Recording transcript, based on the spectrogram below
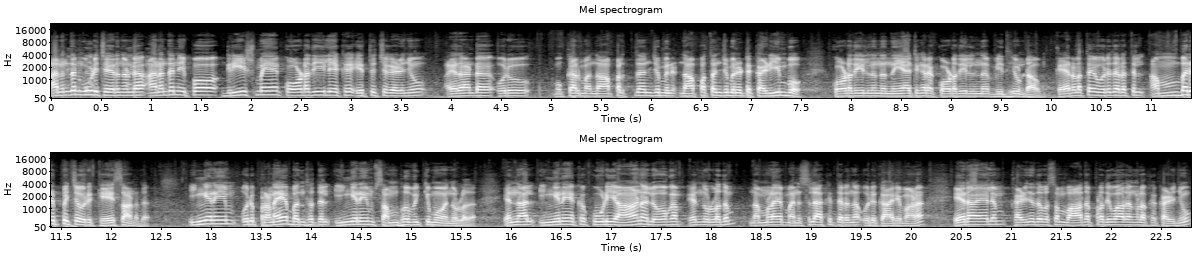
അനന്തൻ കൂടി ചേരുന്നുണ്ട്. അനന്തൻ ഇപ്പോ ഗ്രീഷ്മയെ കോടതിയിലേക്ക് എത്തിച്ചു കഴിഞ്ഞു. ഏതാണ്ട് ഒരു മുക്കാൽ നാൽപ്പത്തഞ്ച് മിനിറ്റ് നാൽപ്പത്തഞ്ച് മിനിറ്റ് കഴിയുമ്പോൾ കോടതിയിൽ നിന്ന് നെയ്യാറ്റിങ്കര കോടതിയിൽ നിന്ന് വിധി ഉണ്ടാവും. കേരളത്തെ ഒരു തരത്തിൽ അമ്പരപ്പിച്ച ഒരു കേസാണിത്. ഇങ്ങനെയും ഒരു പ്രണയബന്ധത്തിൽ ഇങ്ങനെയും സംഭവിക്കുമോ എന്നുള്ളത്. എന്നാൽ ഇങ്ങനെയൊക്കെ കൂടിയാണ് ലോകം എന്നുള്ളതും നമ്മളെ മനസ്സിലാക്കി തരുന്ന ഒരു കാര്യമാണ്. ഏതായാലും കഴിഞ്ഞ ദിവസം വാദപ്രതിവാദങ്ങളൊക്കെ കഴിഞ്ഞു.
